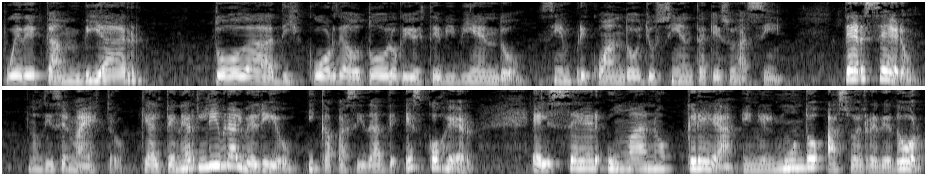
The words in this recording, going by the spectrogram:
puede cambiar toda discordia o todo lo que yo esté viviendo, siempre y cuando yo sienta que eso es así. Tercero, nos dice el maestro, que al tener libre albedrío y capacidad de escoger, el ser humano crea en el mundo a su alrededor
